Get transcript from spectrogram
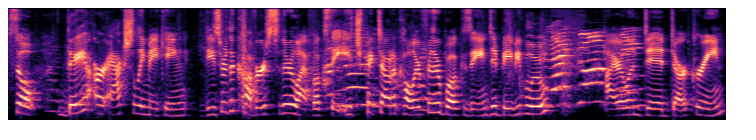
So they are actually making, these are the covers to their lap books. They each picked out a color for their book. Zane did baby blue. Ireland did dark green.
